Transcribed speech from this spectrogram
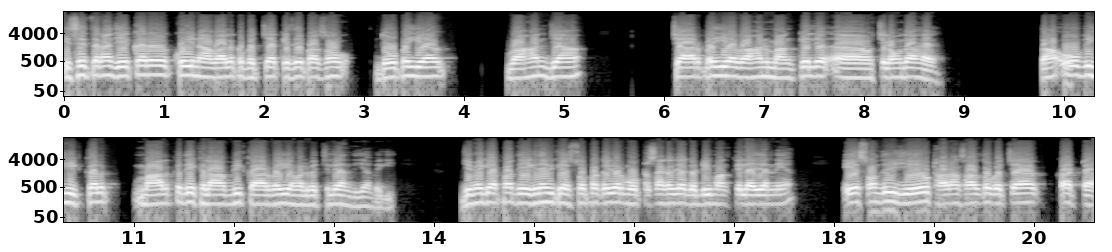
ਇਸੇ ਤਰ੍ਹਾਂ ਜੇਕਰ ਕੋਈ ਨਾਬਾਲਗ ਬੱਚਾ ਕਿਸੇ ਪਾਸੋਂ ਦੋ ਪਹੀਆ ਵਾਹਨ ਜਾਂ ਚਾਰ ਪਹੀਆ ਵਾਹਨ ਮੰਗ ਕੇ ਚਲਾਉਂਦਾ ਹੈ, ਤਾਂ ਉਹ ਵਹੀਕਲ ਮਾਲਕ ਦੇ ਖਿਲਾਫ ਵੀ ਕਾਰਵਾਈ ਅਮਲ ਵਿੱਚ ਲਿਆਂਦੀ ਜਾਵੇਗੀ। ਜਿਵੇਂ ਕਿ ਆਪਾਂ ਦੇਖਦੇ ਹਾਂ ਵੀ ਕਿਸ ਤੋਂ ਆਪਾਂ ਕਈ ਵਾਰ ਮੋਟਰਸਾਈਕਲ ਜਾਂ ਗੱਡੀ ਮੰਗ ਕੇ ਲੈ ਜਾਂਦੇ ਆ ਇਸ ਸੰਬੰਧੀ ਜੇ ਉਹ 18 ਸਾਲ ਤੋਂ ਬੱਚਾ ਘੱਟ ਆ,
